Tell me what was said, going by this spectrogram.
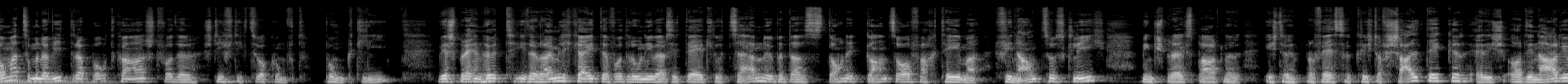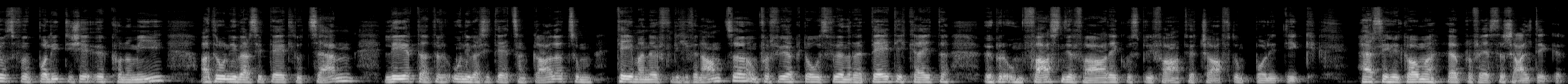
Willkommen zu einem weiteren Podcast von der Stiftung Zukunft.li. Wir sprechen heute in den Räumlichkeiten von der Universität Luzern über das doch nicht ganz einfach Thema Finanzausgleich. Mein Gesprächspartner ist der Professor Christoph Schaltecker. Er ist Ordinarius für politische Ökonomie an der Universität Luzern, lehrt an der Universität St. Gallen zum Thema öffentliche Finanzen und verfügt aus früheren Tätigkeiten über umfassende Erfahrung aus Privatwirtschaft und Politik. Herzlich willkommen, Herr Professor Schaltegger.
